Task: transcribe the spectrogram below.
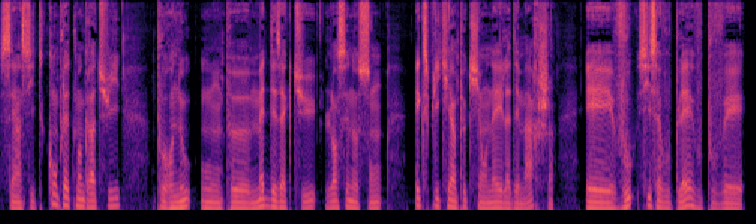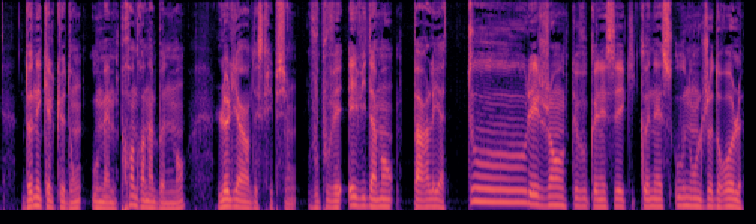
C'est un site complètement gratuit pour nous où on peut mettre des actus, lancer nos sons, expliquer un peu qui on est et la démarche. Et vous, si ça vous plaît, vous pouvez donner quelques dons ou même prendre un abonnement. Le lien en description. Vous pouvez évidemment parler à tous les gens que vous connaissez qui connaissent ou non le jeu de rôle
